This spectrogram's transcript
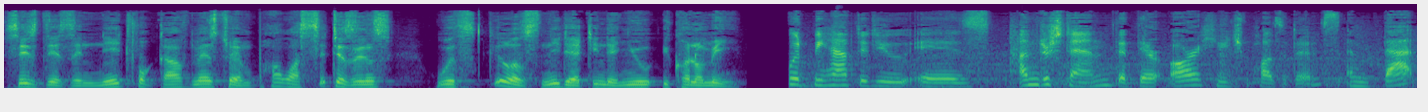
says there's a need for governments to empower citizens with skills needed in the new economy. What we have to do is understand that there are huge positives and that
